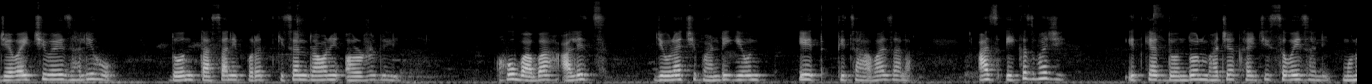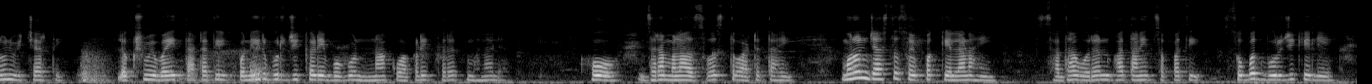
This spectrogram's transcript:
जेवायची वेळ झाली हो. दोन तासांनी परत किसनरावांनी ऑर्डर दिली. हो बाबा आलेच. जेवणाची भांडी घेऊन येत तिचा आवाज आला. आज एकच भाजी. इतक्यात दोन दोन भाज्या खायची सवय झाली म्हणून विचारते. लक्ष्मीबाई ताटातील पनीर बुर्जीकडे बघून नाक वाकडे करत म्हणाल्या हो जरा मला अस्वस्थ वाटत आहे. म्हणून जास्त स्वयंपाक केला नाही. साधा वरण भात आणि चपाती सोबत बुर्जी केली आहे.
